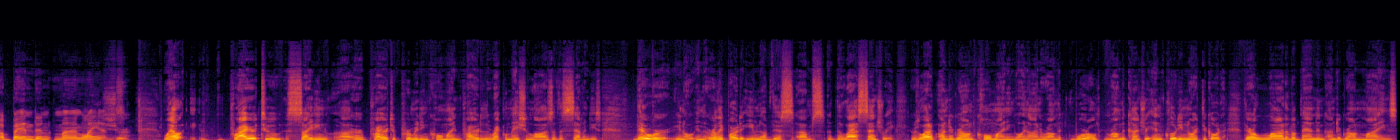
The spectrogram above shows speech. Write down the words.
abandoned mine lands. Sure. Well, prior to siting uh, or prior to permitting coal mine, prior to the reclamation laws of the 70s, there were, you know, in the early part of, even of this, um, the last century, there was a lot of underground coal mining going on around the world, around the country, including North Dakota. There are a lot of abandoned underground mines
